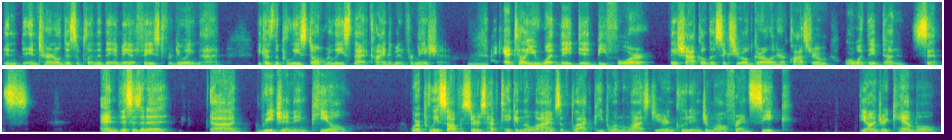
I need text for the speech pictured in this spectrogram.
in, internal discipline that they may have faced for doing that because the police don't release that kind of information. Mm. I can't tell you what they did before they shackled a six year old girl in her classroom or what they've done since. And this is in a uh, region in Peel where police officers have taken the lives of Black people in the last year, including Jamal Francique, D'Andre Campbell.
